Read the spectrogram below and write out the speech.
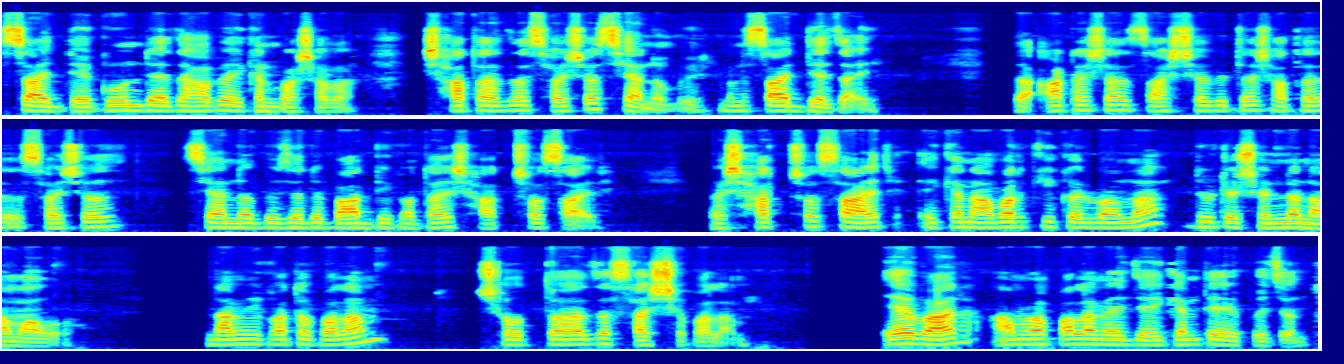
চার দিয়ে। গুণ দিয়ে হবে এখানে বসাবা। সাত হাজার ছয়শো ছিয়ানব্বই। মানে চার দিয়ে যায় আঠাশ হাজার চারশোর ভিতরে সাত হাজার ছয়শো ছিয়ানব্বই যদি বাদ দিই কথা হয় সাতশো চার সাতশো চার এখানে আবার কি করব আমরা? দুটো শূন্য নামাবো। নামিয়ে কত পালাম? সত্তর হাজার চারশো পালাম। এবার আমরা পালাম এই যে এখান থেকে এই পর্যন্ত।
